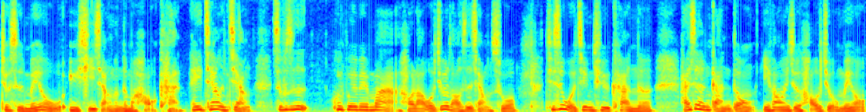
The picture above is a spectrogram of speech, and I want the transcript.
就是没有我预期讲的那么好看。哎，这样讲是不是会不会被骂？好了，我就老实讲说，其实我进去看呢，还是很感动。一方面就是好久没有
